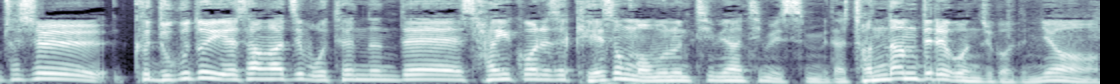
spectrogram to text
사실 그 누구도 예상하지 못했는데 상위권에서 계속 머무는 팀이 한팀 있습니다. 전남 드래곤즈거든요.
